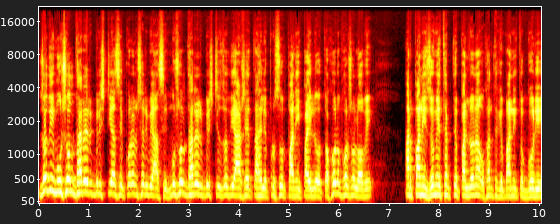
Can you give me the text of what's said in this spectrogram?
যদি মুসলধারের বৃষ্টি আসে, কোরআন শরীফে আসে মুসলধারের বৃষ্টি যদি আসে, তাহলে প্রচুর পানি পাইলো, তখনও ফসল হবে। আর পানি জমে থাকতে পারল না, ওখান থেকে পানি তো গড়িয়ে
